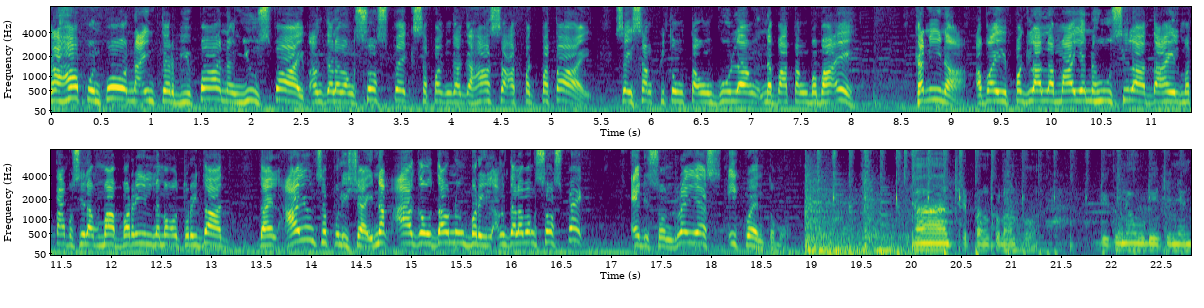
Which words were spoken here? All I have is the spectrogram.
Kahapon po na-interview pa ng News 5 ang dalawang sospek sa panggagahasa at pagpatay sa isang pitong taong gulang na batang babae. Kanina, abay paglalamayan na ho sila dahil matapos silang mabaril ng mga otoridad dahil ayon sa pulisya, inakagaw daw ng baril ang dalawang sospek. Edison Reyes, ikwento mo. Na-tripan ko lang po. Hindi ko na ulitin yan.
